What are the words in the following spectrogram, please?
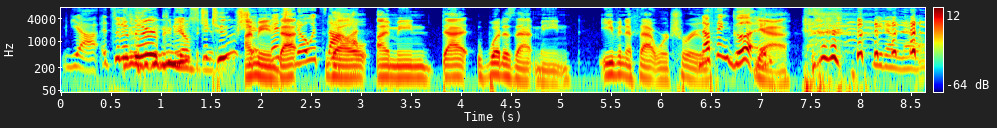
Yeah, it's an American Nobody- institution. I mean Bitch, that. No, it's not. well. I mean that. What does that mean? Even if that were true, Nothing good. Yeah, We don't know.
